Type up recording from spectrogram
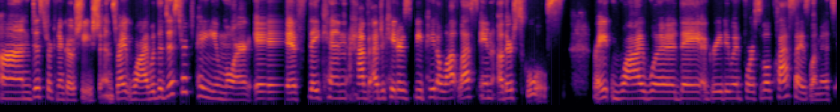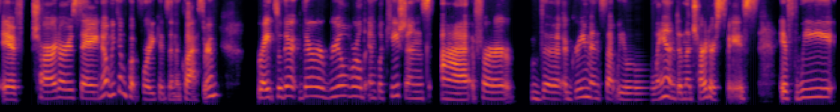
on district negotiations, right? Why would the district pay you more if they can have educators be paid a lot less in other schools, right? Why would they agree to enforceable class size limits if charters say, no, we can put 40 kids in a classroom, right? So there, there are real world implications uh, for the agreements that we land in the charter space. If we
